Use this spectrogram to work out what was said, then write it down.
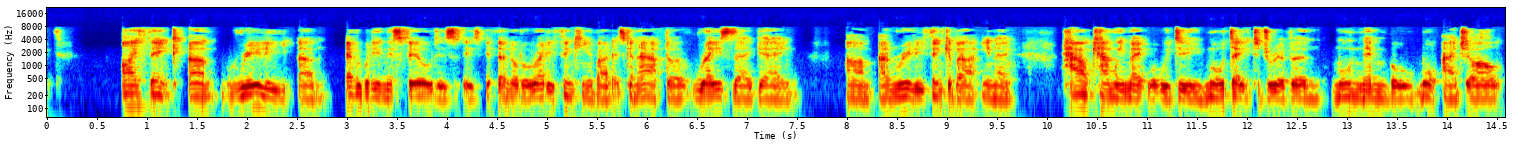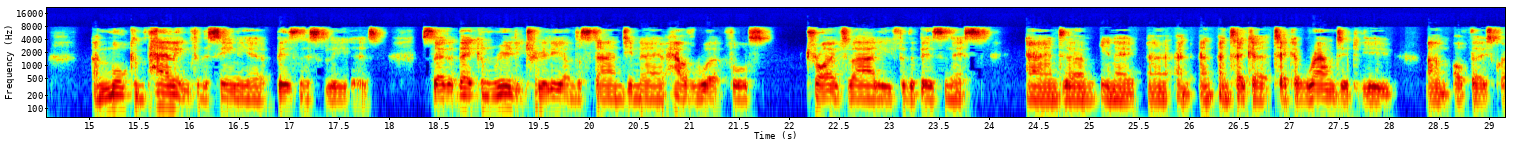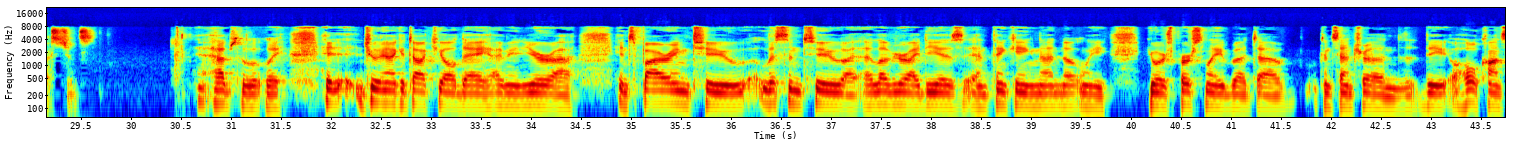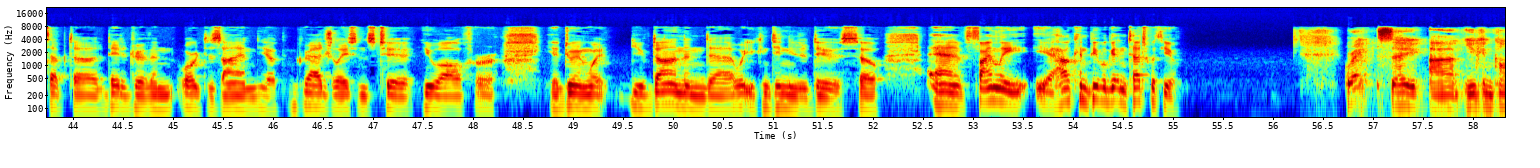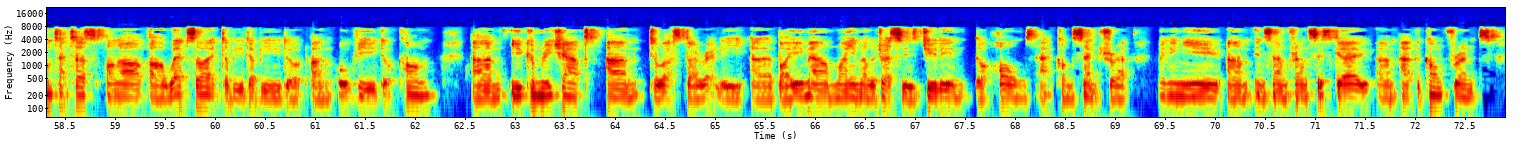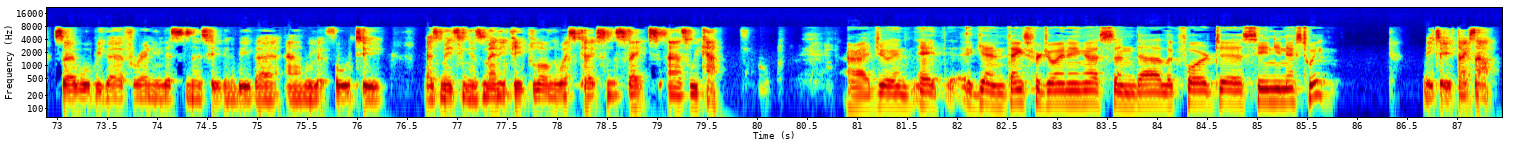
I think um, really um, everybody in this field is, is, if they're not already thinking about it, is going to have to raise their game um, and really think about, you know, how can we make what we do more data driven, more nimble, more agile, and more compelling for the senior business leaders so that they can really truly understand, you know, how the workforce drives value for the business and, um, you know, uh, and, and, and take a, take a rounded view um, of those questions. Absolutely. Hey, Julian, I could talk to you all day. I mean, you're uh, inspiring to listen to. I, I, love your ideas and thinking, not, not only yours personally, but uh, Concentra and the, the, whole concept of data driven org design. You know, congratulations to you all for you know, doing what you've done and uh, what you continue to do. So, and finally, yeah, how can people get in touch with you? Great. So um, you can contact us on our, our website, www.orgview.com. Um, you can reach out um, to us directly uh, by email. My email address is julian.holmes at Concentra, joining you um, in San Francisco um, at the conference. So we'll be there for any listeners who are going to be there. And we look forward to as meeting as many people on the West Coast and the States as we can. All right, Julian. Hey, again, thanks for joining us and uh, look forward to seeing you next week. Me too. Thanks, Al.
